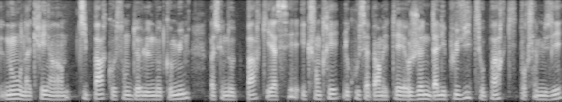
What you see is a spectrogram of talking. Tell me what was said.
nous, on a créé un petit parc au centre de notre commune parce que notre parc est assez excentré. Du coup, ça permettait aux jeunes d'aller plus vite au parc pour s'amuser,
